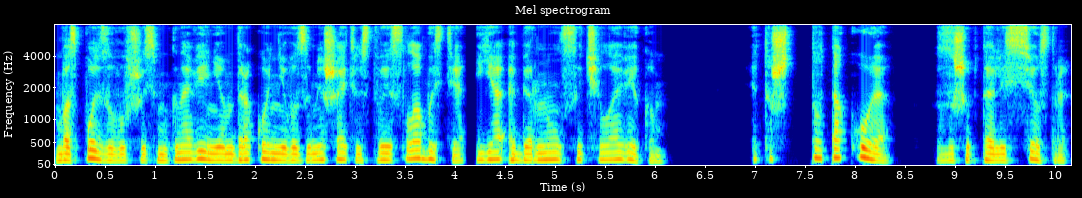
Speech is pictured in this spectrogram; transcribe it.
Воспользовавшись мгновением драконьего замешательства и слабости, я обернулся человеком. «Это что такое?» — зашептались сестры.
